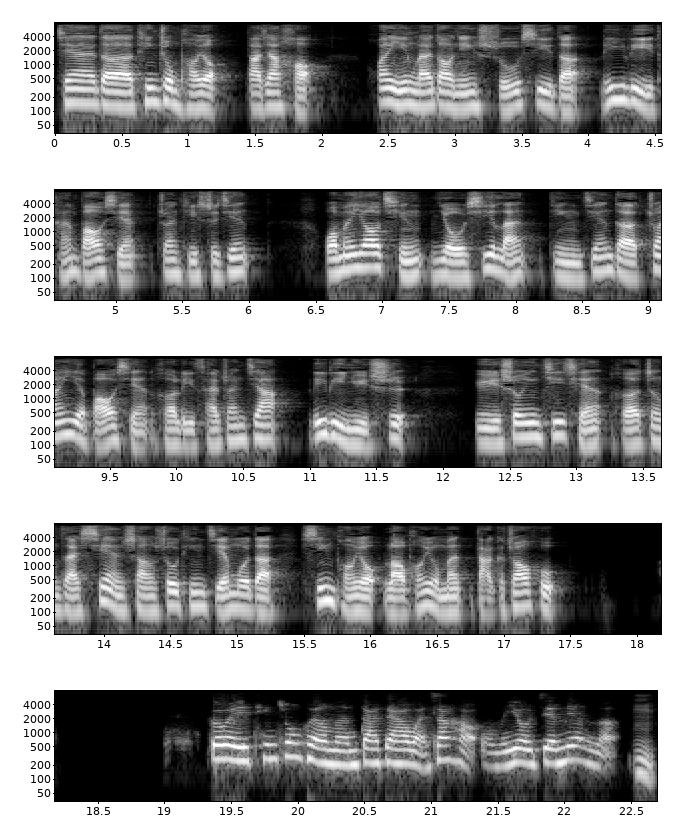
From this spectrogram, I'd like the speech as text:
亲爱的听众朋友，大家好，欢迎来到您熟悉的莉莉谈保险专题时间。我们邀请纽西兰顶尖的专业保险和理财专家莉莉女士，与收音机前和正在线上收听节目的新朋友、老朋友们打个招呼。各位听众朋友们，大家晚上好，我们又见面了。嗯，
